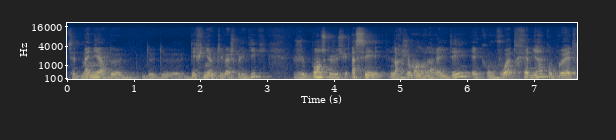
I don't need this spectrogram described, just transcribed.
cette manière de, de, de, définir le clivage politique, je pense que je suis assez largement dans la réalité et qu'on voit très bien qu'on peut être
